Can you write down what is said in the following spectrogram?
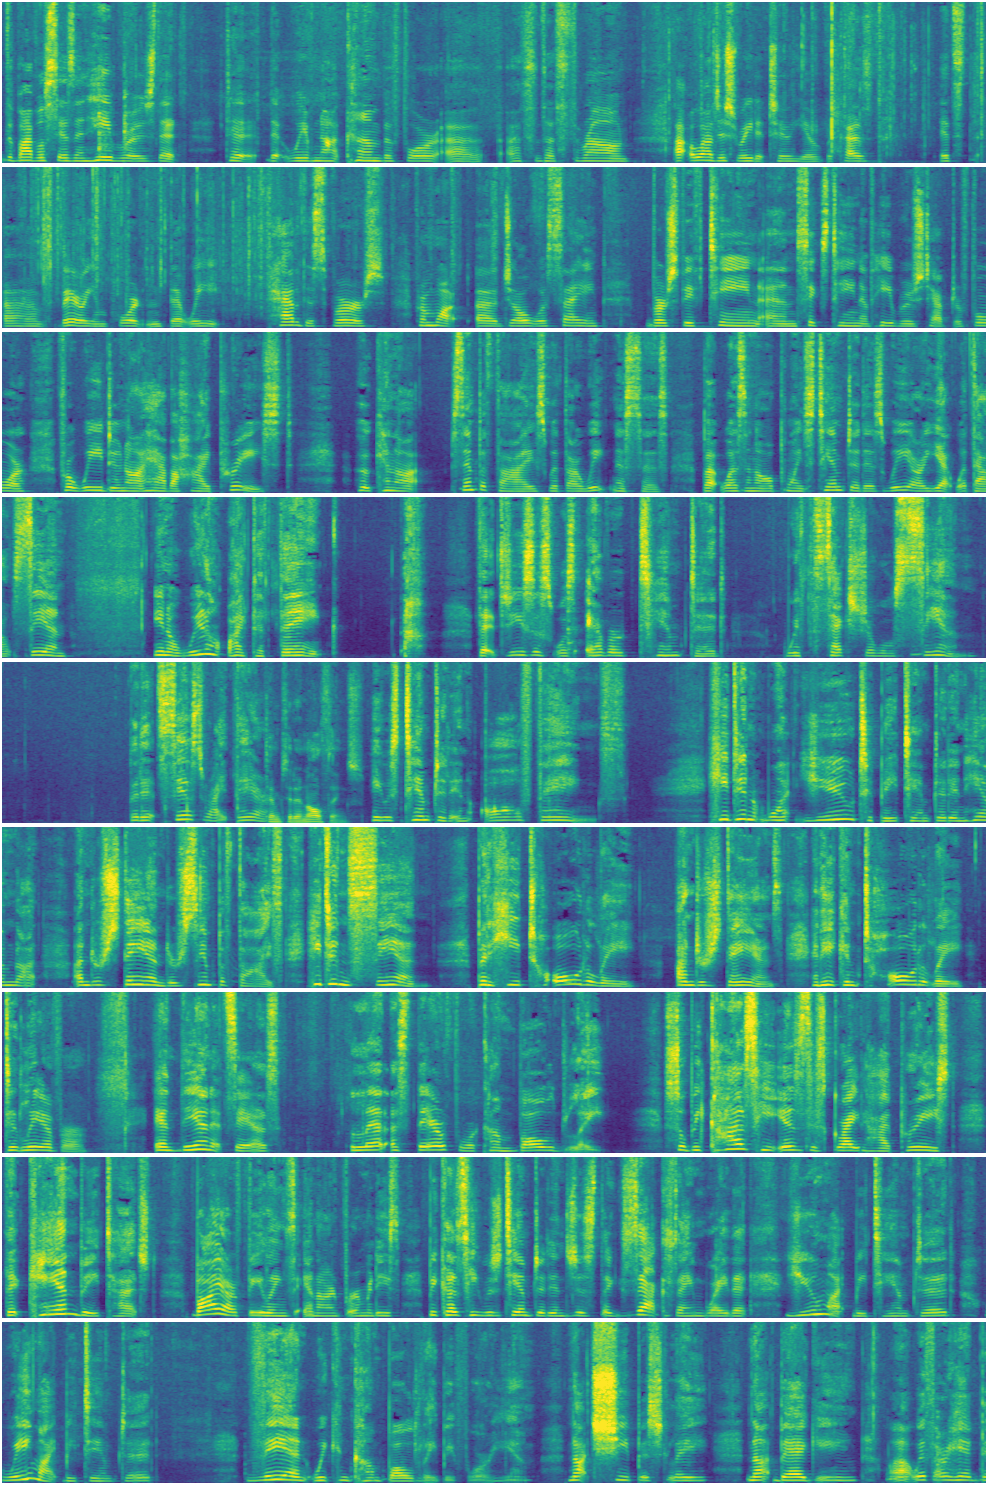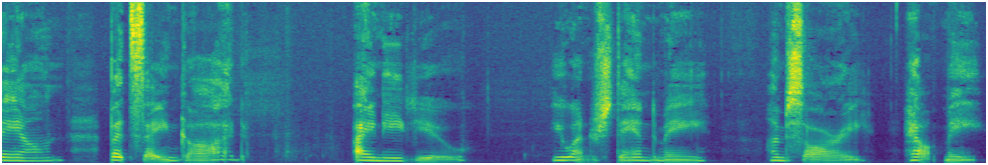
The Bible says in Hebrews that to, that we have not come before uh, uh, the throne. Uh, oh, I'll just read it to you because it's uh, very important that we have this verse from what uh, Joel was saying verse 15 and 16 of Hebrews chapter 4 For we do not have a high priest who cannot sympathize with our weaknesses, but was in all points tempted as we are, yet without sin. You know, we don't like to think that Jesus was ever tempted with sexual sin. But it says right there. Tempted in all things. He was tempted in all things. He didn't want you to be tempted and him not understand or sympathize. He didn't sin, but he totally understands and he can totally deliver. And then it says, Let us therefore come boldly. So, because he is this great high priest that can be touched by our feelings and our infirmities because he was tempted in just the exact same way that you might be tempted, we might be tempted. Then we can come boldly before him, not sheepishly, not begging, not with our head down, but saying, God, I need you. You understand me. I'm sorry. Help me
